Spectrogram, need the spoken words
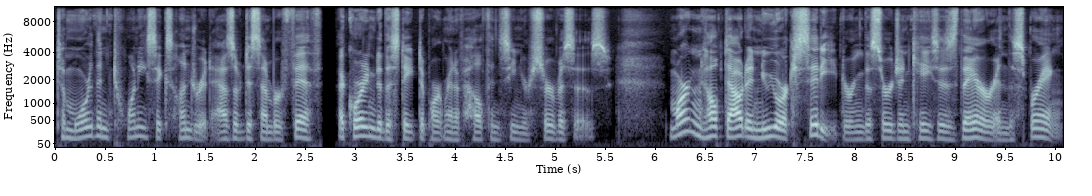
to more than 2,600 as of December 5th, according to the State Department of Health and Senior Services. Martin helped out in New York City during the surge in cases there in the spring.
